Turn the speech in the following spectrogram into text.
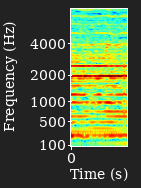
Amen.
